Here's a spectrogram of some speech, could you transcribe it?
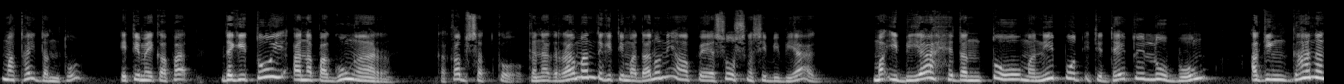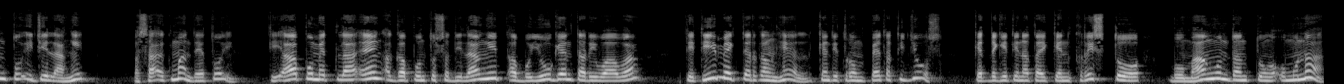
matay danto. Iti may kapat, dagitoy anapagungar, kakabsat ko, kanagraman dagiti madano ni Apesos nga si bibiyag maibiyahe danto manipod iti detoy lubong, aging ganan to iti langit. Pasaak man detoy. Ti apo metlaeng agapunto sa dilangit abuyugen tariwawa, titimek terkanghel ken ti trompeta ti Diyos. Ket dagiti natay ken Kristo bumangon danto nga umuna,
